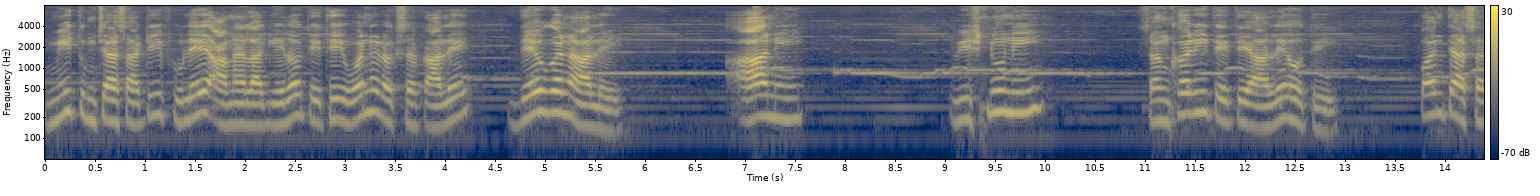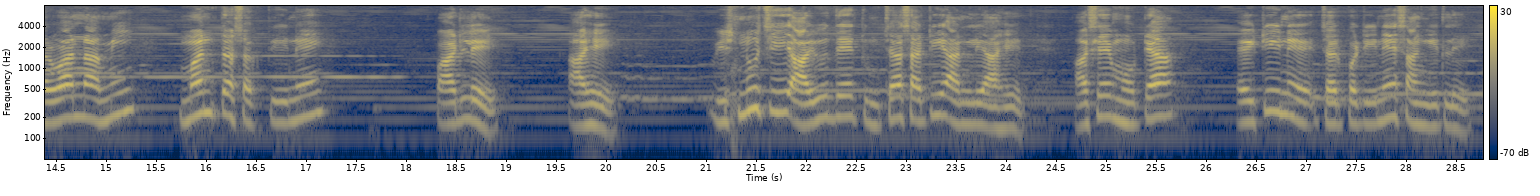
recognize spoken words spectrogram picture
मी तुमच्यासाठी फुले आणायला गेलो तेथे वनरक्षक आले देवगण आले. आणि विष्णूनी शंकरी तेथे आले होते. पण त्या सर्वांना मी मंतशक्तीने पाडले आहे. विष्णूची आयुधे तुमच्यासाठी आणली आहेत असे मोठ्या ऐटीने चरपटीने सांगितले.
